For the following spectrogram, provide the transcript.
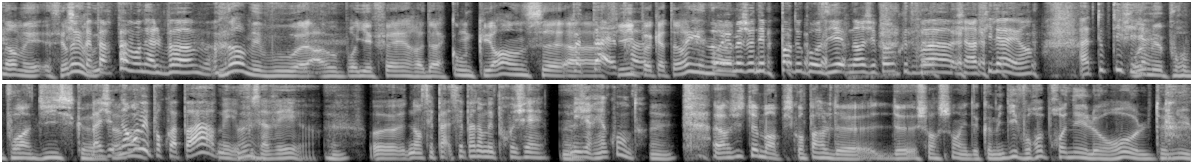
Non, mais c'est je vrai. prépare pas mon album. vous... Non, mais vous, alors, vous pourriez faire de la concurrence à. Philippe Catherine. Oui, mais je n'ai pas de gosier. Non, j'ai pas beaucoup de voix. J'ai un filet, hein. Un tout petit filet. Oui, mais pour, pour un disque. Bah, je- non, va. mais pourquoi pas Mais Ouais. vous savez, euh, Ouais. euh, non, c'est pas, c'est pas dans mes projets. Ouais. Mais j'ai rien contre. Alors justement, puisqu'on parle de, de chansons et de comédie, vous reprenez le rôle tenu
